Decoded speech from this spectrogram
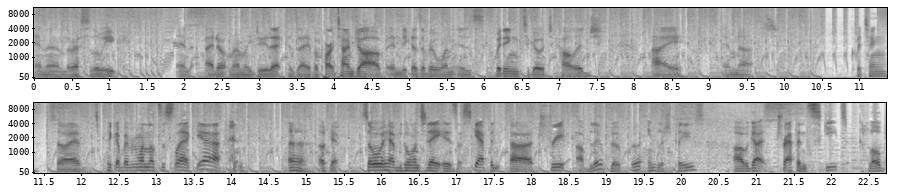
and then the rest of the week. And I don't normally do that because I have a part-time job, and because everyone is quitting to go to college, I am not quitting. So I have to pick up everyone else's slack. Yeah. uh, okay. So what we have going today is a scap and uh, tree. Uh, blah, blah, blah. English, please. Uh, we got Trap and Skeet Club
